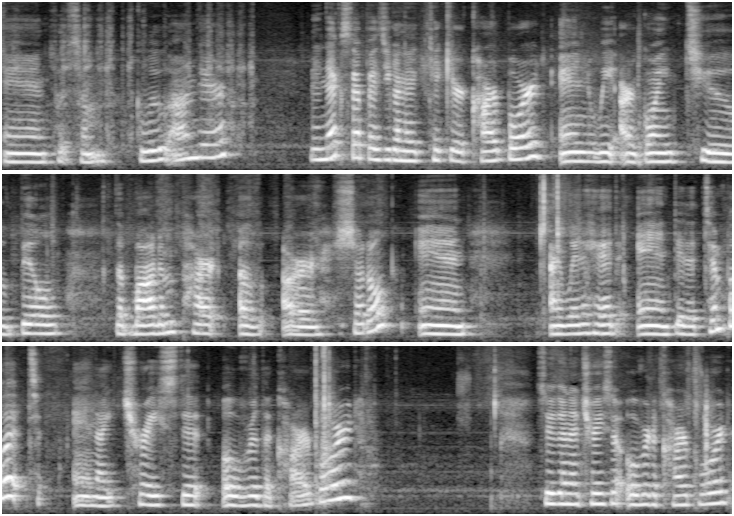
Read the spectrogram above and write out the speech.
and put some glue on there. The next step is you're going to take your cardboard and we are going to build the bottom part of our shuttle and I went ahead and did a template and I traced it over the cardboard. So you're going to trace it over the cardboard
